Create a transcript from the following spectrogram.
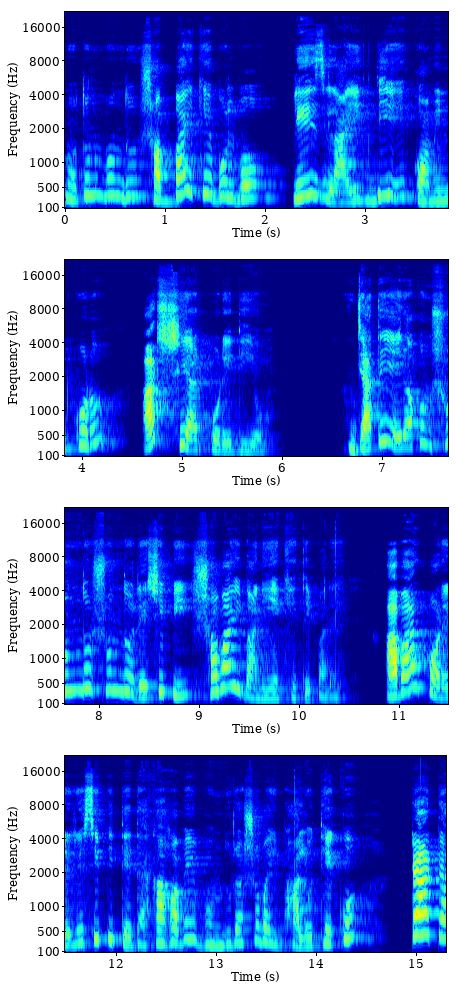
নতুন বন্ধু সবাইকে বলব, প্লিজ লাইক দিয়ে কমেন্ট করো আর শেয়ার করে দিও, যাতে এরকম সুন্দর সুন্দর রেসিপি সবাই বানিয়ে খেতে পারে। আবার পরের রেসিপিতে দেখা হবে। বন্ধুরা সবাই ভালো থেকো। টাটা!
